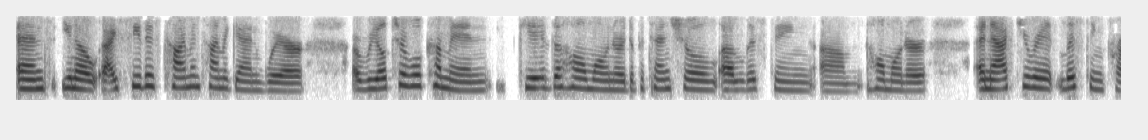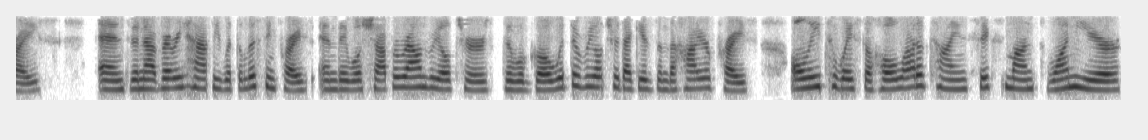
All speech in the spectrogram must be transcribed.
And, you know, I see this time and time again where a realtor will come in, give the homeowner, the potential uh, listing um, homeowner, an accurate listing price and they're not very happy with the listing price and they will shop around realtors. They will go with the realtor that gives them the higher price only to waste a whole lot of time, six months, one year,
